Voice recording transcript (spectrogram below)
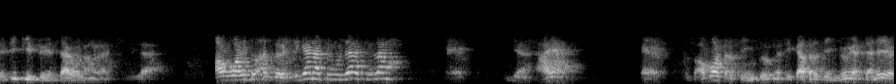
Jadi gitu ya saya ulang lagi. Lah. Allah itu ada jika Nabi Musa bilang, ya saya. Terus Allah tersinggung. Ketika tersinggung ya jadi ya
